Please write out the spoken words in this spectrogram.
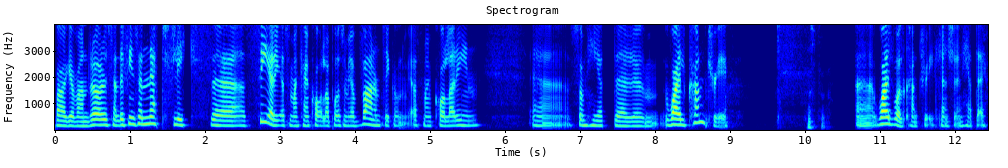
Bhagavan-rörelsen. Det finns en Netflix-serie eh, som man kan kolla på som jag varmt rekommenderar att man kollar in. Eh, som heter um, Wild Country. Uh, Wild Wild Country kanske den heter.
